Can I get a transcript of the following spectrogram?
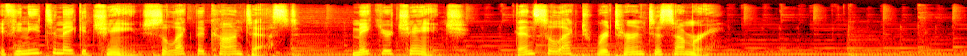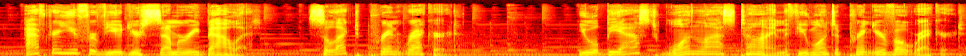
If you need to make a change, select the contest, make your change, then select Return to Summary. After you've reviewed your summary ballot, select Print Record. You will be asked one last time if you want to print your vote record.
